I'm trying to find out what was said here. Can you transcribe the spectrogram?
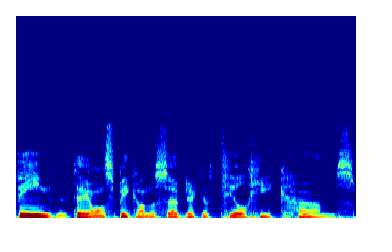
theme today, I want to speak on the subject of till he comes.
